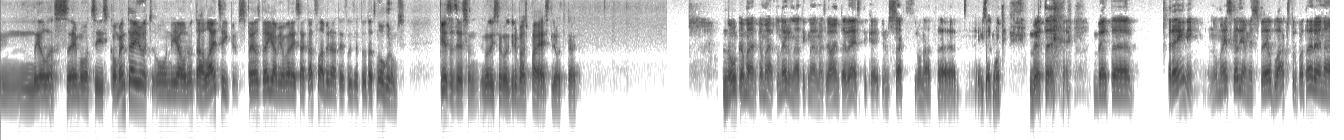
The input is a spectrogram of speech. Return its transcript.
mm, lielas emocijas komentējot, un jau nu, tā laicīgi pirms spēles beigām jau varēja sākt atslābināties. Līdz ar to tāds nogurums piesadzies, un, godīgi sakot, gribās paēst ļoti. Tā. Nu, kamēr, kamēr tu nerunā, tikmēr mēs ļaujam tev vēst tikai pirms sākt runāt, uh, izot muti. Bet, uh, bet uh, Reini, nu, mēs skatījāmies spēli blakus, turpat arēnā.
